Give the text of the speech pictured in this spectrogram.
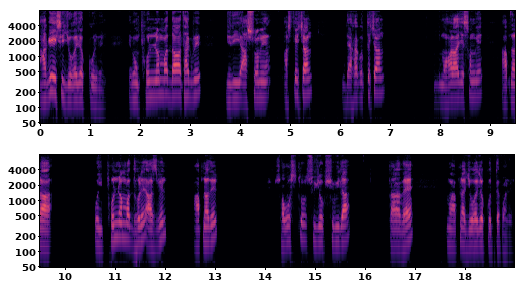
আগে এসে যোগাযোগ করবেন এবং ফোন নম্বর দেওয়া থাকবে। যদি আশ্রমে আসতে চান, দেখা করতে চান মহারাজের সঙ্গে, আপনারা ওই ফোন নম্বর ধরে আসবেন। আপনাদের সমস্ত সুযোগ সুবিধা তারা দেয় এবং আপনারা যোগাযোগ করতে পারেন।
